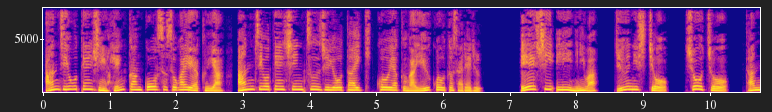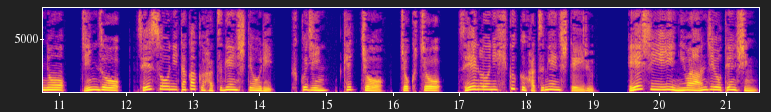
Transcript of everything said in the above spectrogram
アンジオテンシン変換酵素阻害薬やアンジオテンシン2受容体拮抗薬が有効とされる。ACE には、十二指腸、小腸、胆脳、腎臓、清掃に高く発現しており、副腎、結腸、直腸、性能に低く発現している。ACE にはアンジオテンシン、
